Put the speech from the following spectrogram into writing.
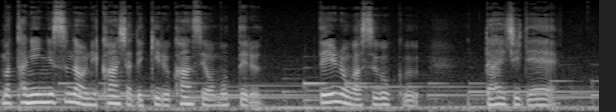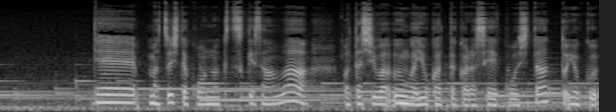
まあ、他人に素直に感謝できる感性を持ってるっていうのがすごく大事でで松下幸之助さんは「私は運が良かったから成功した」とよく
